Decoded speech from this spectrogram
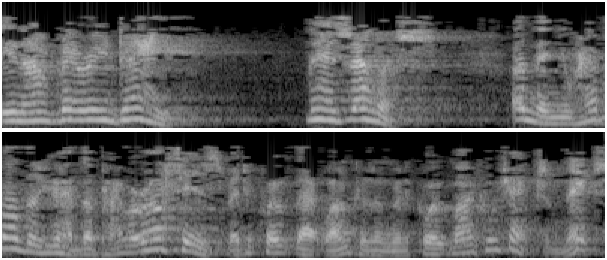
in our very day. They're zealous. And then you have others. You have the Pavarottis. Better quote that one because I'm going to quote Michael Jackson next.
